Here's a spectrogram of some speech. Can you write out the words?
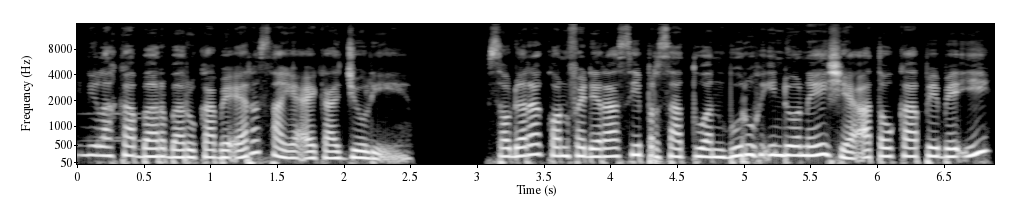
Inilah kabar baru KBR, saya Eka Juli. Saudara Konfederasi Persatuan Buruh Indonesia atau KPBI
